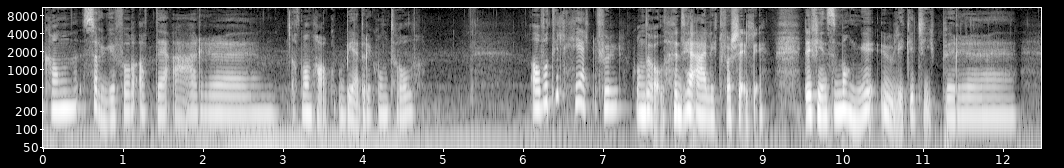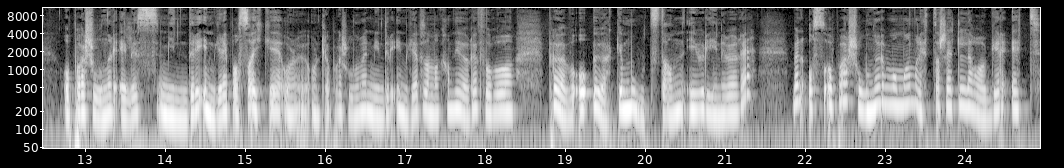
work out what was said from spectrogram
kan sørge for at det er eh, At man har bedre kontroll. Av og til helt full kontroll. Det er litt forskjellig. Det fins mange ulike typer eh, operasjoner, ellers mindre inngrep også. Ikke ordentlige operasjoner, men mindre inngrep som man kan gjøre for å prøve å øke motstanden i urinrøret. Men også operasjoner hvor man rett og slett lager et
